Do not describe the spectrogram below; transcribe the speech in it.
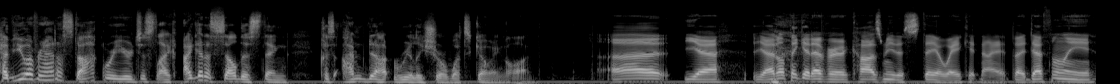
Have you ever had a stock where you're just like, I got to sell this thing because I'm not really sure what's going on? uh, yeah, yeah. I don't think it ever caused me to stay awake at night, but definitely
